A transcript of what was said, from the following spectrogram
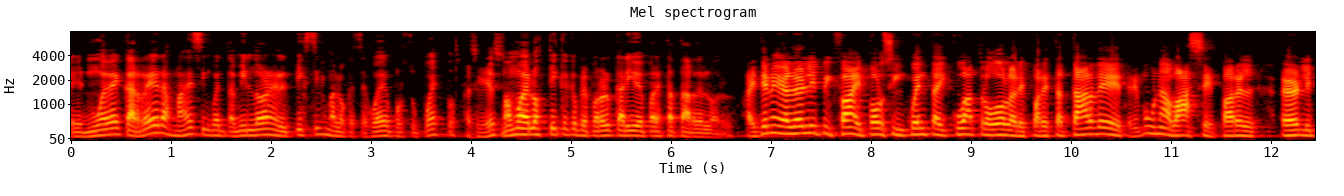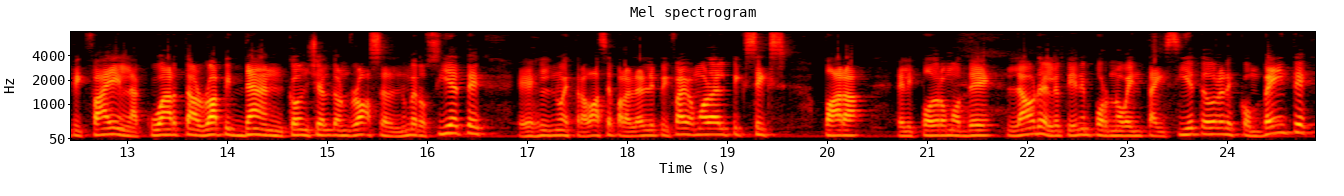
Eh, nueve carreras, más de 50 mil dólares en el Pick Six, más lo que se juegue, por supuesto. Así es. Vamos a ver los tickets que preparó el Caribe para esta tarde, Laurel. Ahí tienen el Early Pick 5 por 54 dólares para esta tarde. Tenemos una base para el Early Pick 5 en la cuarta Rapid Dan con Sheldon Russell. Número 7 es nuestra base para el Early Pick 5. Vamos a ver el Pick 6 para el hipódromo de Laurel. Lo tienen por 97 dólares con 20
